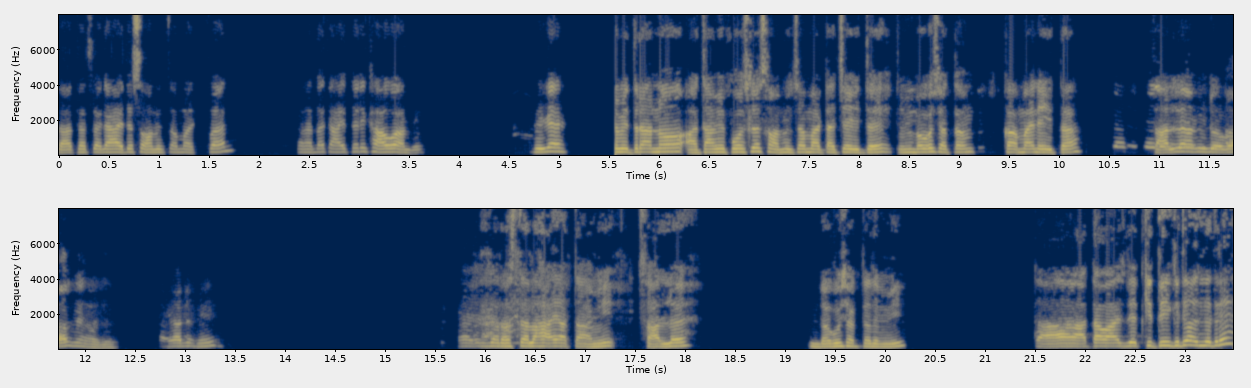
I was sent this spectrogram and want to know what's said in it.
दाताचं काय आहे ते स्वामीचा मठ पण. पण आता काहीतरी खाऊ आम्ही. ठीक आहे? मित्रांनो आता आम्ही पोहोचलो स्वामीच्या मठाच्या इथे. तुम्ही बघू शकता कमान इथं. चाललोय आम्ही दोघं. रस्त्याला आहे आता आम्ही. चाललोय. बघू शकता तुम्ही. आता वाजलेत किती? किती वाजलेत रे?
